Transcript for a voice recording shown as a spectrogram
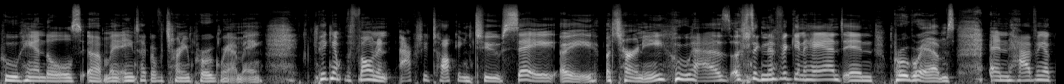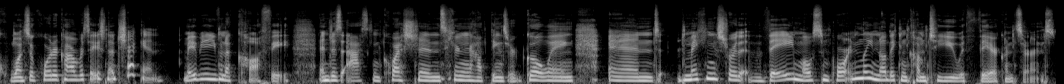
who handles um, any type of attorney programming, picking up the phone and actually talking to, say, a attorney who has a significant hand in programs, and having a once a quarter conversation, a check in maybe even a coffee, and just asking questions, hearing how things are going, and making sure that they, most importantly, know they can come to you with their concerns.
